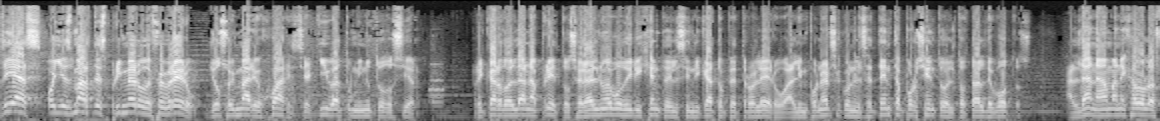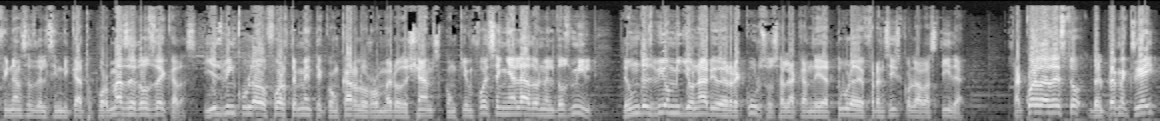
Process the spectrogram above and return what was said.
días, hoy es martes primero de febrero. Yo soy Mario Juárez y aquí va tu minuto dosier. Ricardo Aldana Prieto será el nuevo dirigente del sindicato petrolero al imponerse con el 70% del total de votos. Aldana ha manejado las finanzas del sindicato por más de dos décadas y es vinculado fuertemente con Carlos Romero de Champs, con quien fue señalado en el 2000 de un desvío millonario de recursos a la candidatura de Francisco Labastida. ¿Se acuerda de esto, del Pemex Gate?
